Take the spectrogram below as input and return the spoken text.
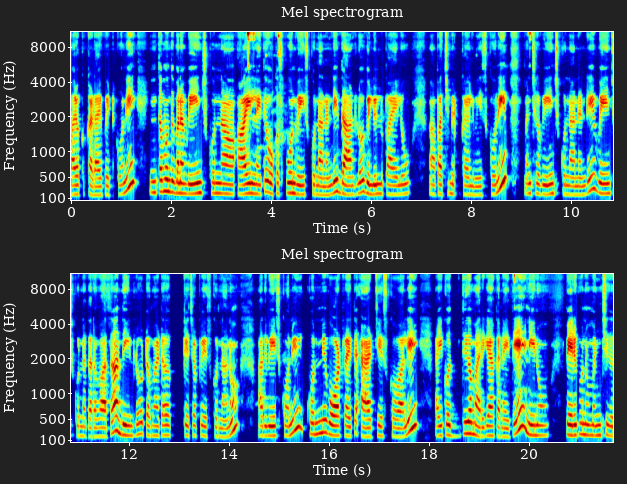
మరొక కడాయి పెట్టుకొని ఇంతకుముందు మనం వేయించుకున్న ఆయిల్ని అయితే ఒక స్పూన్ వేసుకున్నానండి. దాంట్లో వెల్లుల్లిపాయలు పచ్చిమిరపకాయలు వేసుకొని మంచిగా వేయించుకున్నానండి. వేయించుకున్న తర్వాత దీంట్లో టొమాటో కెచప్ వేసుకున్నాను. అది వేసుకొని కొన్ని వాటర్ అయితే యాడ్ చేసుకోవాలి. అవి కొద్దిగా మరిగాకనైతే నేను పెరుగును మంచిగా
